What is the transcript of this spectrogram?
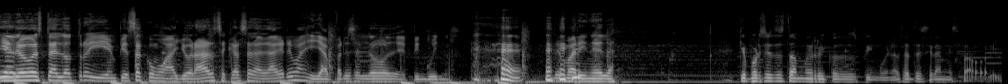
Y luego está el otro y empieza como a llorar, secarse la lágrima y ya aparece el logo de pingüinos. De Marinela. Que por cierto están muy ricos esos pingüinos, antes eran mis favoritos.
